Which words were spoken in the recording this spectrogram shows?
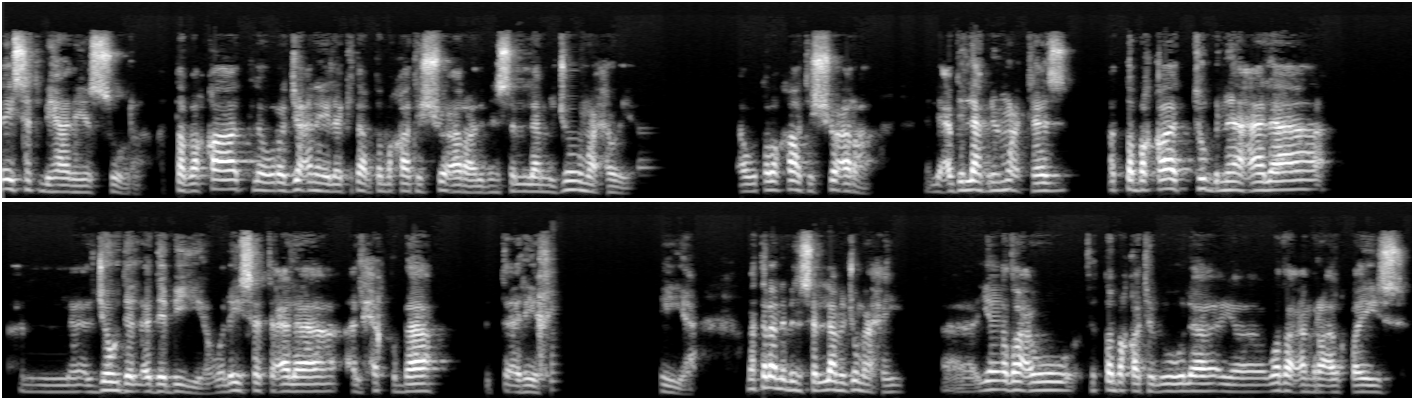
ليست بهذه الصورة الطبقات لو رجعنا إلى كتاب طبقات الشعراء لابن سلم الجمحوي أو طبقات الشعراء لعبد الله بن المعتز الطبقات تبنى على الجودة الأدبية وليست على الحقبة التاريخية. مثلا ابن سلام الجمحي آه، يضع في الطبقة الأولى وضع امرأ القيس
